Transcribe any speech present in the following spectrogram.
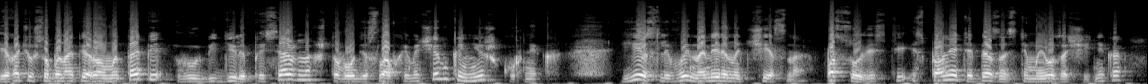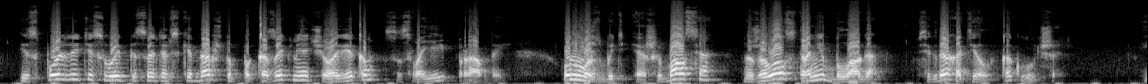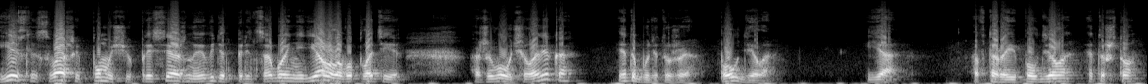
Я хочу, чтобы на первом этапе вы убедили присяжных, что Владислав Хомяченко не шкурник. Если вы намерены честно, по совести, исполнять обязанности моего защитника, используйте свой писательский дар, чтобы показать меня человеком со своей правдой. Он, может быть, и ошибался, но желал стране блага, всегда хотел как лучше. Если с вашей помощью присяжные увидят перед собой не дьявола во плоти, а живого человека – это будет уже полдела. Я. А вторые полдела – это что?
